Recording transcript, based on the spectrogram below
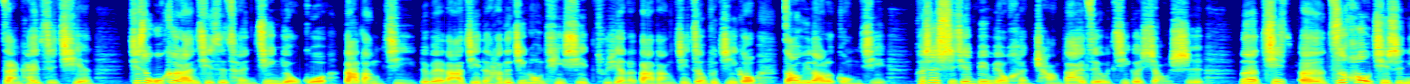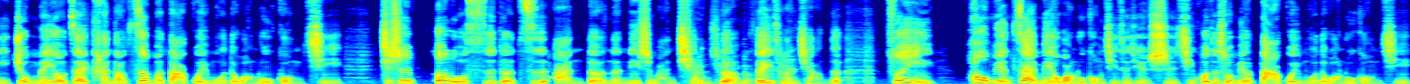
展开之前，其实乌克兰其实曾经有过大宕机，对不对？大家记得它的金融体系出现了大宕机，政府机构遭遇到了攻击，可是时间并没有很长，大概只有几个小时。那其呃之后，其实你就没有再看到这么大规模的网络攻击。其实俄罗斯的治安的能力是蛮强的，非常强的。所以后面再没有网络攻击这件事情，或者说没有大规模的网络攻击，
